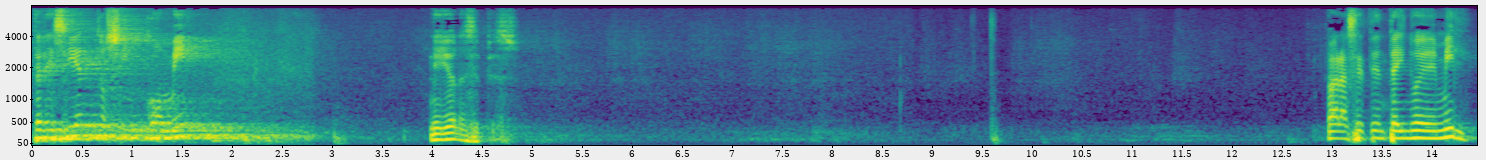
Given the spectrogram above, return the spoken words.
trescientos cinco mil millones de pesos. Para 79 mil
